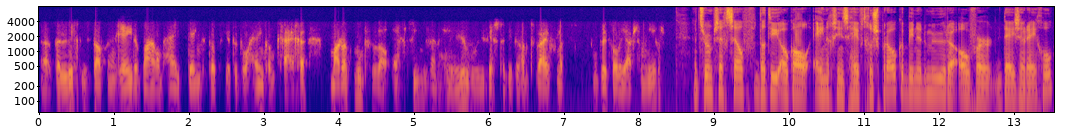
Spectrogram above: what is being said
Uh, wellicht is dat een reden waarom hij denkt dat hij het er doorheen kan krijgen. Maar dat moeten we wel echt zien. Er zijn heel veel juristen die eraan twijfelen of dit wel de juiste manier is. En Trump zegt zelf dat hij ook al enigszins heeft gesproken binnen de muren over deze regel.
